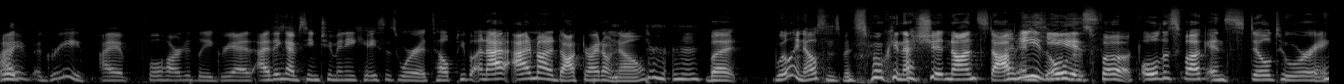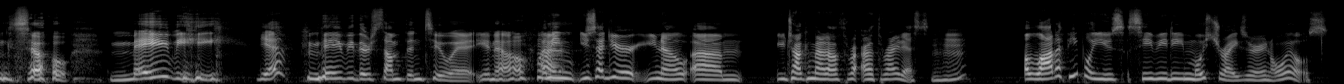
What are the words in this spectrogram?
I agree. I full heartedly agree. I, I think I've seen too many cases where it's helped people, and I, I'm not a doctor. I don't know, but Willie Nelson's been smoking that shit nonstop, And he's he old as fuck. old as fuck, and still touring. So maybe, Yeah. maybe there's something to it. You know? I mean, you said you're, you know, um, you're talking about arthri- arthritis. Mhm. A lot of people use CBD moisturizer and oils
